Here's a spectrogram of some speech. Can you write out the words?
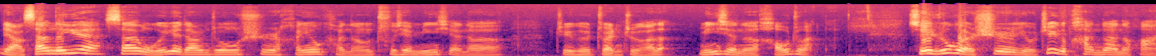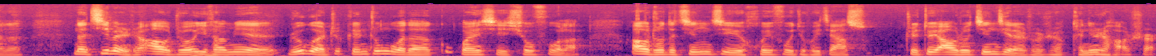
两三个月、三五个月当中是很有可能出现明显的这个转折的、明显的好转的。所以，如果是有这个判断的话呢，那基本上澳洲一方面，如果这跟中国的关系修复了，澳洲的经济恢复就会加速，这对澳洲经济来说是肯定是好事儿。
